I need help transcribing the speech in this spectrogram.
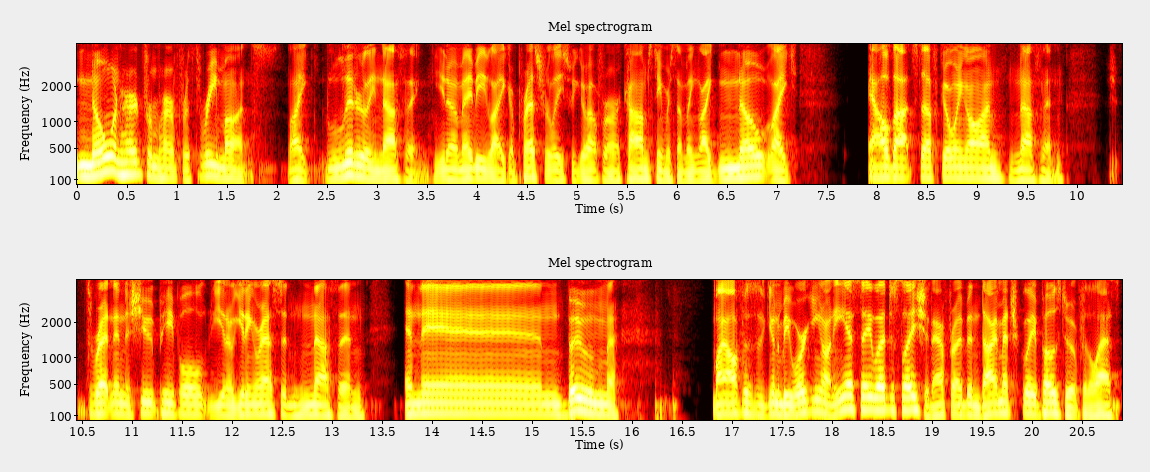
No one heard from her for three months. Like literally nothing. You know, maybe like a press release we go out from our comms team or something. Like no, like AlDOT stuff going on, nothing. Threatening to shoot people, you know, getting arrested, nothing. And then boom, my office is going to be working on ESA legislation after I've been diametrically opposed to it for the last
